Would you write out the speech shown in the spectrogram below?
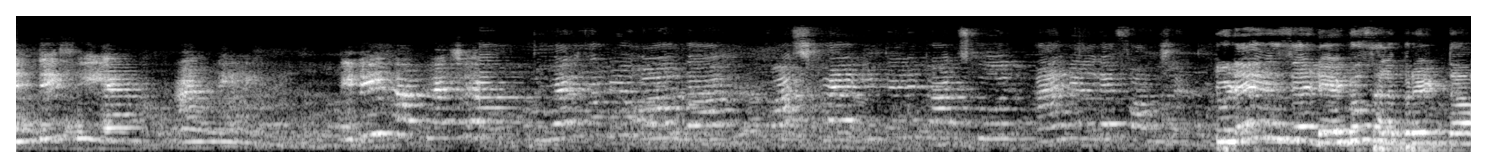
In this year and meeting. It is our pleasure to welcome you all the first grade Intelligent School annual day function. Today is a day to celebrate the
